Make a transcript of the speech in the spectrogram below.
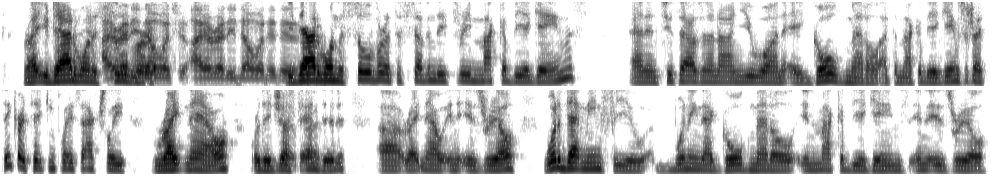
right? Your dad won a silver. I already know what you, I already know what it is. Your dad won the silver at the '73 Maccabiah Games. And in 2009, you won a gold medal at the Maccabiah Games, which I think are taking place actually right now, or they just That's ended right. uh, right now in Israel. What did that mean for you, winning that gold medal in Maccabiah Games in Israel?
